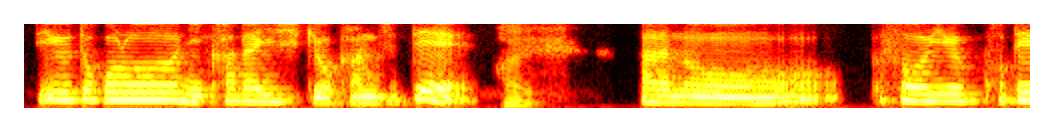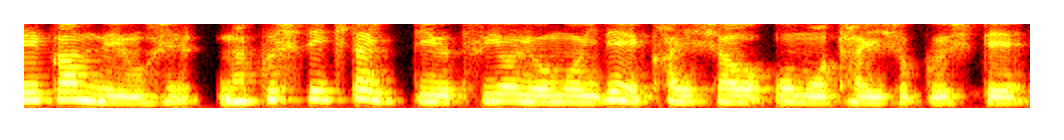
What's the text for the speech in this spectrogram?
っていうところに課題意識を感じて、はい。あの、そういう固定観念をへなくしていきたいっていう強い思いで会社をもう退職して、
